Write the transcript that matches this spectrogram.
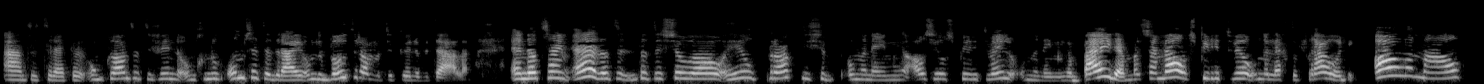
aan te trekken, om klanten te vinden, om genoeg omzet te draaien, om de boterhammen te kunnen betalen. En dat, zijn, eh, dat, is zowel heel praktische ondernemingen als heel spirituele ondernemingen. Beide, maar het zijn wel spiritueel onderlegde vrouwen die allemaal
